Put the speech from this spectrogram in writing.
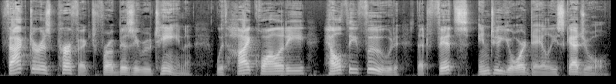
Factor is perfect for a busy routine with high quality, healthy food that fits into your daily schedule.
